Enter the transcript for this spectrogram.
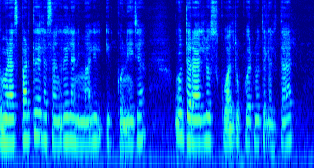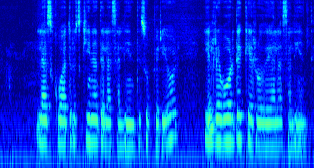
Tomarás parte de la sangre del animal y, con ella untarás los cuatro cuernos del altar, las cuatro esquinas de la saliente superior y el reborde que rodea la saliente.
